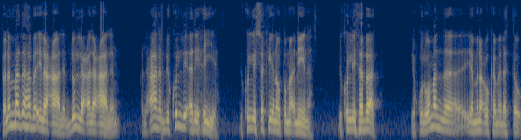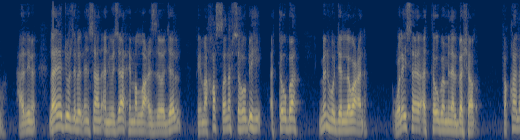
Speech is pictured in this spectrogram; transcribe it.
فلما ذهب إلى عالم دل على عالم العالم بكل أريحية بكل سكينة وطمأنينة بكل ثبات. يقول ومن يمنعك من التوبة؟ هذه لا يجوز للإنسان أن يزاحم الله عز وجل فيما خص نفسه به. التوبة منه جل وعلا وليس التوبة من البشر. فقال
